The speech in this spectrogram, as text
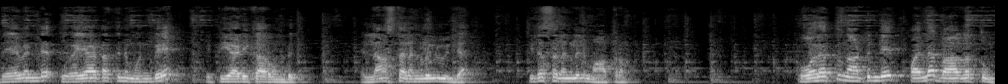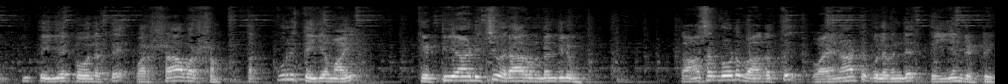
ദേവന്റെ തിറയാട്ടത്തിന് മുൻപേ എത്തിയാടിക്കാറുണ്ട്. എല്ലാ സ്ഥലങ്ങളിലും ഇല്ല. ചില സ്ഥലങ്ങളിൽ മാത്രം. കോലത്ത് നാട്ടിന്റെ പല ഭാഗത്തും ഈ തെയ്യക്കോലത്തെ വർഷാവർഷം തക്കുറി തെയ്യമായി കെട്ടിയാടിച്ചു വരാറുണ്ടെങ്കിലും കാസർഗോഡ് ഭാഗത്ത് വയനാട്ട് കുലവന്റെ തെയ്യം കെട്ട്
